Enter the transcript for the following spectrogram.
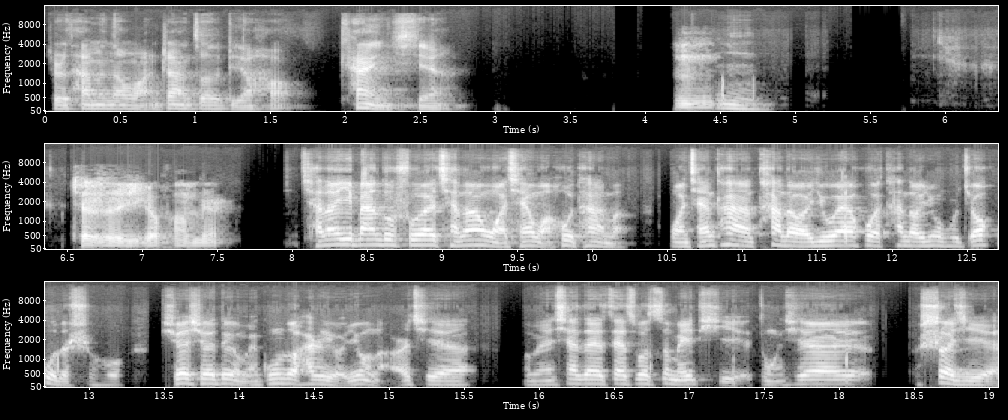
就是他们的网站做的比较好看一些。嗯，嗯，这是一个方面。前端一般都说前端往前往后探嘛，往前探探到 UI 或探到用户交互的时候，学学对我们工作还是有用的。而且我们现在在做自媒体，懂些设计，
